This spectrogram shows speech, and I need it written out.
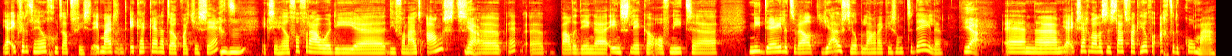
Ja, ik vind het een heel goed advies. Ik, maar ik herken het ook wat je zegt. Mhm. Ik zie heel veel vrouwen die, eh, die vanuit angst Ja. eh, hè, bepaalde dingen inslikken of niet, niet delen, terwijl het juist heel belangrijk is om te delen. Ja, En ehm, ja, ik zeg wel eens, er staat vaak heel veel achter de komma.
